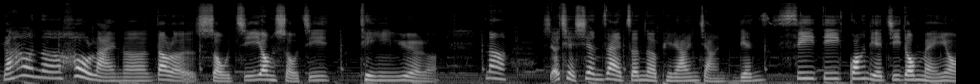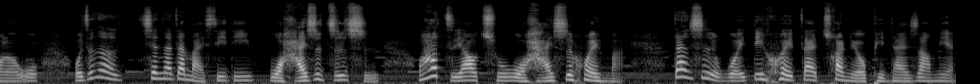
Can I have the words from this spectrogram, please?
然后呢，后来呢，到了手机用手机听音乐了。那而且现在真的，平常讲，连 CD 光碟机都没有了。我我真的现在在买 CD，我还是支持，我他只要出，我还是会买。但是我一定会在串流平台上面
